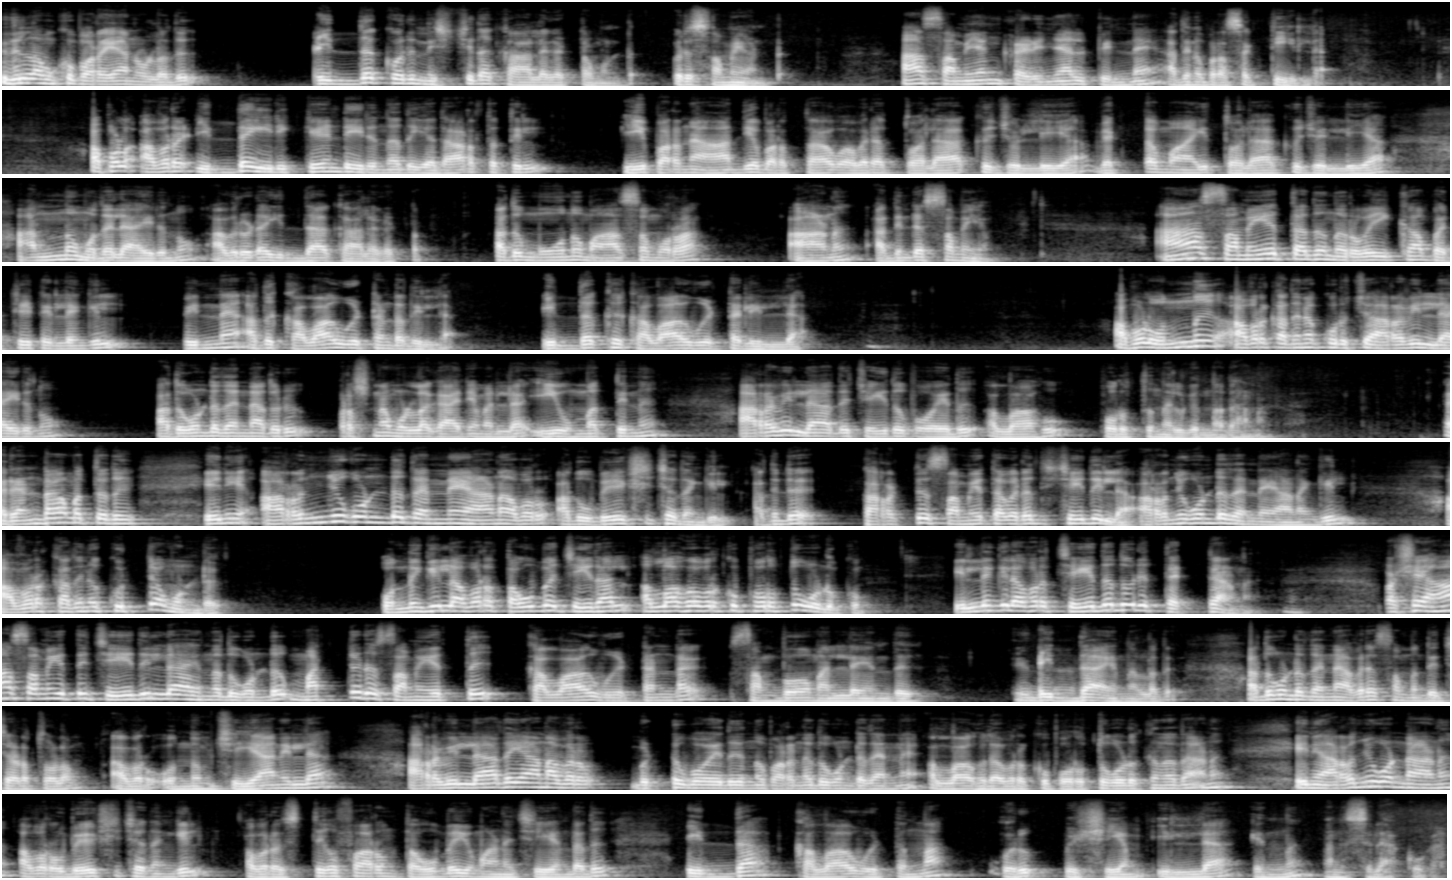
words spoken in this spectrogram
ഇതിൽ നമുക്ക് പറയാനുള്ളത് ഇദ്ദക്കൊരു നിശ്ചിത കാലഘട്ടമുണ്ട് ഒരു സമയമുണ്ട്. ആ സമയം കഴിഞ്ഞാൽ പിന്നെ അതിന് പ്രസക്തിയില്ല. അപ്പോൾ അവർ ഇദ്ദ ഇരിക്കേണ്ടിയിരുന്നത് യഥാർത്ഥത്തിൽ ഈ പറഞ്ഞ ആദ്യ ഭർത്താവ് അവരെ തൊലാക്ക് ചൊല്ലിയ വ്യക്തമായി തൊലാക്ക് ചൊല്ലിയ അന്ന് മുതലായിരുന്നു അവരുടെ ഇദ്ദ കാലഘട്ടം. അത് മൂന്ന് മാസമുറ ആണ് അതിന്റെ സമയം. ആ സമയത്ത് അത് നിർവഹിക്കാൻ പറ്റിയിട്ടില്ലെങ്കിൽ പിന്നെ അത് കലാവ് വീട്ടേണ്ടതില്ല ഇദ്ദക്ക് കലാവ് വീട്ടലില്ല അപ്പോൾ ഒന്ന് അവർക്ക് അതിനെക്കുറിച്ച് അറിവില്ലായിരുന്നു. അതുകൊണ്ട് തന്നെ അതൊരു പ്രശ്നമുള്ള കാര്യമല്ല. ഈ ഉമ്മത്തിന് അറിവില്ലാതെ ചെയ്തു പോയത് അള്ളാഹു പുറത്തു നൽകുന്നതാണ്. രണ്ടാമത്തത് ഇനി അറിഞ്ഞുകൊണ്ട് തന്നെയാണ് അവർ അത് ഉപേക്ഷിച്ചതെങ്കിൽ അതിന്റെ കറക്റ്റ് സമയത്ത് അവരത് ചെയ്തില്ല. അറിഞ്ഞുകൊണ്ട് തന്നെയാണെങ്കിൽ അവർക്കതിന് കുറ്റമുണ്ട്. ഒന്നുകിൽ അവർ തൗബ ചെയ്താൽ അള്ളാഹു അവർക്ക് പുറത്തു കൊടുക്കും. ഇല്ലെങ്കിൽ അവർ ചെയ്തതൊരു തെറ്റാണ്. പക്ഷേ ആ സമയത്ത് ചെയ്തില്ല എന്നതുകൊണ്ട് മറ്റൊരു സമയത്ത് കലാവ് വീട്ടേണ്ട സംഭവമല്ല എന്ത്? ഇദ്ദ എന്നുള്ളത്. അതുകൊണ്ട് തന്നെ അവരെ സംബന്ധിച്ചിടത്തോളം അവർ ഒന്നും ചെയ്യാനില്ല. അറിവില്ലാതെയാണ് അവർ വിട്ടുപോയത് എന്ന് പറഞ്ഞതുകൊണ്ട് തന്നെ അള്ളാഹുദ് അവർക്ക് പുറത്തു കൊടുക്കുന്നതാണ്. ഇനി അറിഞ്ഞുകൊണ്ടാണ് അവർ ഉപേക്ഷിച്ചതെങ്കിൽ അവർ ഇസ്തിഗ്ഫാറും തൗബയുമാണ് ചെയ്യേണ്ടത്. ഇദ്ദ കലാവ് കിട്ടുന്ന ഒരു വിഷയം ഇല്ല എന്ന് മനസ്സിലാക്കുക.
